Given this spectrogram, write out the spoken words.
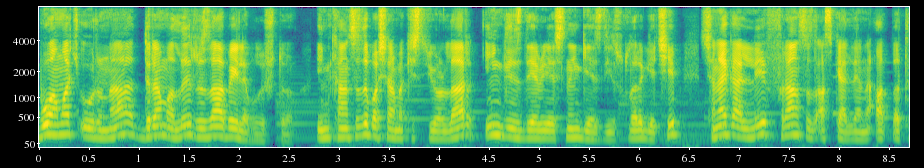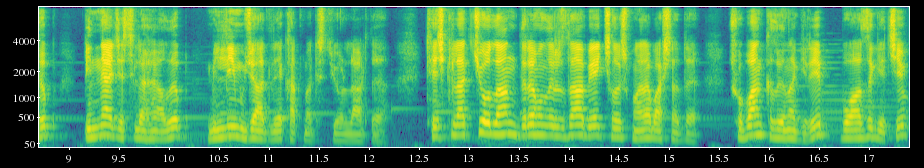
Bu amaç uğruna dramalı Rıza Bey ile buluştu. İmkansızı başarmak istiyorlar, İngiliz devriyesinin gezdiği suları geçip Senegalli Fransız askerlerini atlatıp binlerce silahı alıp milli mücadeleye katmak istiyorlardı. Teşkilatçı olan dramalı Rıza Bey çalışmalara başladı. Çoban kılığına girip boğazı geçip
